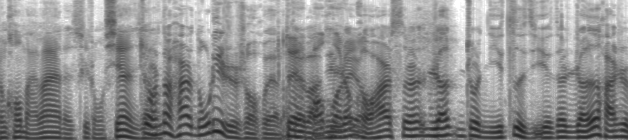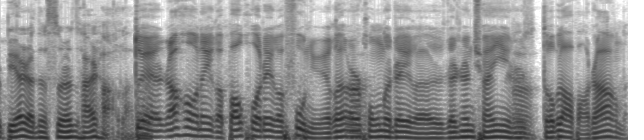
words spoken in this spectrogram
人口买卖的这种现象。就是那还是奴隶制社会了，对吧？你包括人口还是私人人，就是你自己的人还是别人的私人财产了。对，然后那个包括这个妇女跟儿童的这个人身权益是嗯得不到保障的，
